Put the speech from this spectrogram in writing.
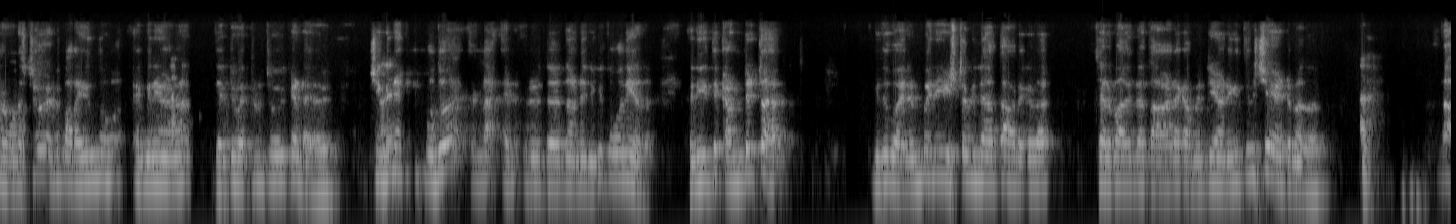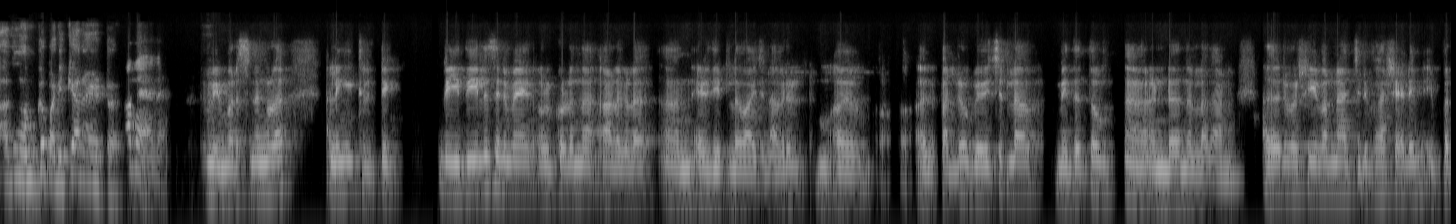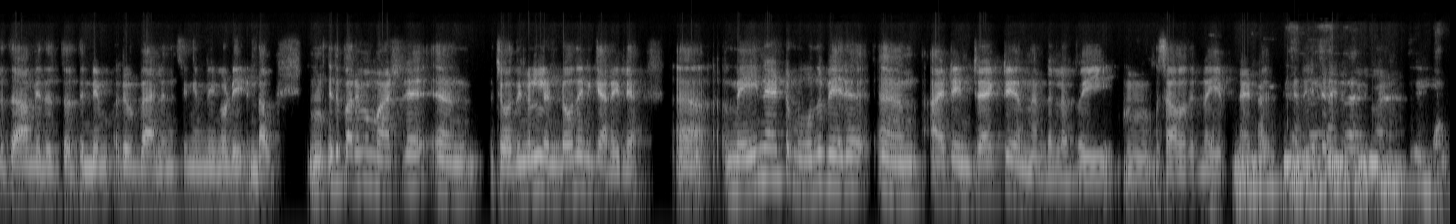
ഓണസ്റ്റ് ആയിട്ട് പറയുന്നു എങ്ങനെയാണ് തെറ്റ് പറ്റും ചോദിക്കേണ്ടത് പക്ഷെ ഇങ്ങനെ പൊതുവെ ഉള്ള ഒരു ഇത് എന്നാണ് എനിക്ക് തോന്നിയത്. ഇനി ഇത് കണ്ടിട്ട് ഇത് വരുമ്പോ ഇനി ഇഷ്ടമില്ലാത്ത ആളുകൾ ചിലപ്പോൾ അതിന്റെ താഴെ കമന്റ് ചെയ്യുകയാണെങ്കിൽ തീർച്ചയായിട്ടും അത് അതെ. അത് നമുക്ക് പഠിക്കാനായിട്ട് അതെ അതെ. വിമർശനങ്ങൾ അല്ലെങ്കിൽ ക്രിറ്റിക് രീതിയിൽ സിനിമയെ ഉൾക്കൊള്ളുന്ന ആളുകൾ എഴുതിയിട്ടുള്ള വായിച്ചിട്ടുണ്ട്. അവർ പലരും ഉപയോഗിച്ചിട്ടുള്ള മിതത്വം ഉണ്ട് എന്നുള്ളതാണ്. അതൊരു പക്ഷേ ഈ പറഞ്ഞ അച്ചടി ഭാഷയുടെയും ഇപ്പോഴത്തെ ആ മിതത്വത്തിന്റെയും ഒരു ബാലൻസിങ്ങിന്റെയും കൂടി ഉണ്ടാവും. ഇത് പറയുമ്പോൾ മാഷിന്റെ ഏഹ്, ചോദ്യങ്ങളിൽ ഉണ്ടോന്ന് എനിക്കറിയില്ല. മെയിൻ ആയിട്ട് മൂന്ന് പേര് ആയിട്ട് ഇന്ററാക്ട് ചെയ്യുന്നുണ്ടല്ലോ. ഇപ്പൊ ഈ സഹോദരൻ അയ്യപ്പനായിട്ട് ചെറിയ ചെറിയ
